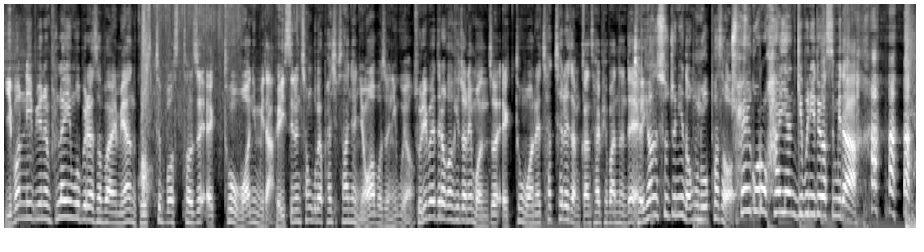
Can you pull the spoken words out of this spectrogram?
이번 리뷰는 플레이모빌에서 발매한 고스트버스터즈 액토 1입니다. 베이스는 1984년 영화 버전이고요. 조립에 들어가기 전에 먼저 액토 1의 차체를 잠깐 살펴봤는데 재현 수준이 너무 높아서 최고로 하이한 기분이 되었습니다.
